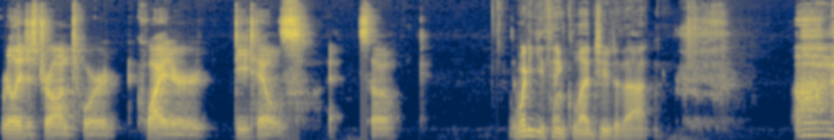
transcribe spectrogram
really just drawn toward quieter details. So what do you think led you to that? Um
